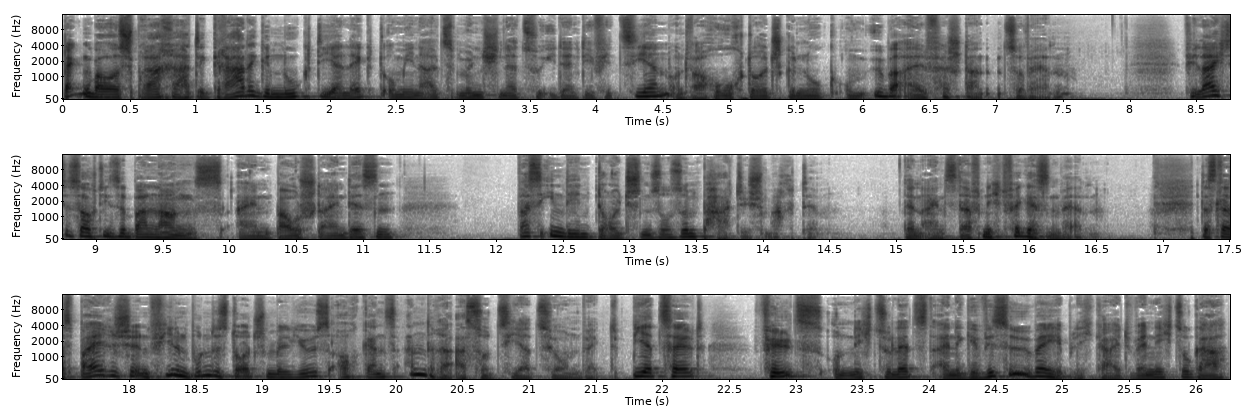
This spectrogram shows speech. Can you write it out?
Beckenbauers Sprache hatte gerade genug Dialekt, um ihn als Münchner zu identifizieren und war hochdeutsch genug, um überall verstanden zu werden. Vielleicht ist auch diese Balance ein Baustein dessen, was ihn den Deutschen so sympathisch machte. Denn eins darf nicht vergessen werden. Dass das Bayerische in vielen bundesdeutschen Milieus auch ganz andere Assoziationen weckt. Bierzelt, Filz und nicht zuletzt eine gewisse Überheblichkeit, wenn nicht sogar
